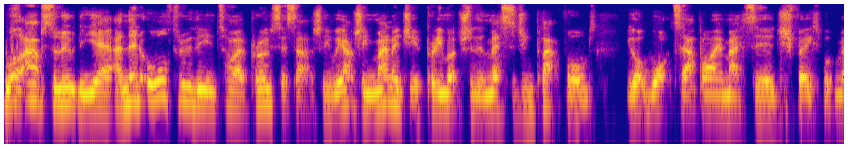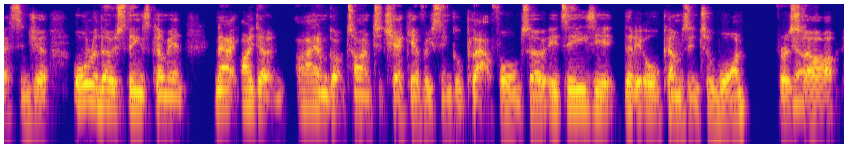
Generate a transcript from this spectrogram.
Well, absolutely, yeah. And then all through the entire process, actually, we actually manage it pretty much through the messaging platforms. You got WhatsApp, iMessage, Facebook Messenger, all of those things come in. Now, I don't, I haven't got time to check every single platform. So it's easy that it all comes into one for a yeah. start.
